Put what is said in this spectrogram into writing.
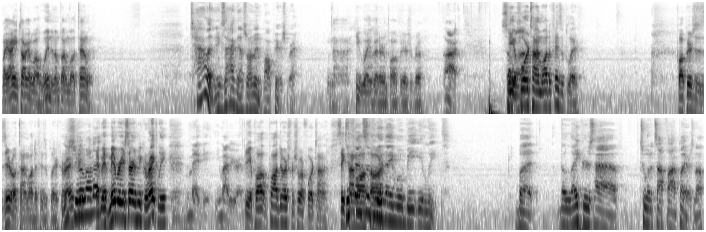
Like I ain't talking about winning. I'm talking about talent. talent exactly. That's what I mean. Paul Pierce, bro. Nah, he way better than Paul Pierce, bro. All right. So he a uh, four-time All Defensive player. Paul Pierce is a zero-time All Defensive player, correct? sure about that? If, if memory serves me correctly, maybe you might be right. yeah, Paul Paul George for sure four times, six-time All Defensively, Star. they will be elite, but the Lakers have two of the top five players. No,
